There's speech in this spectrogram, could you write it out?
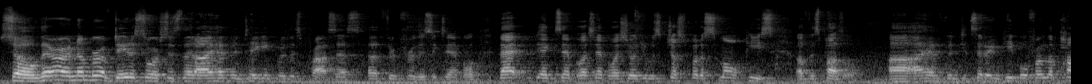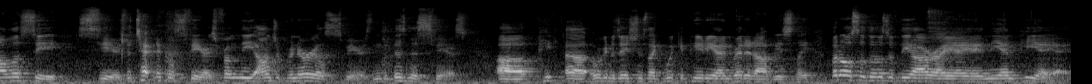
So there are a number of data sources that I have been taking for this process, uh, through, for this example. That example, example I showed you was just but a small piece of this puzzle. Uh, I have been considering people from the policy spheres, the technical spheres, from the entrepreneurial spheres, and the business spheres uh, uh, organizations like Wikipedia and Reddit, obviously, but also those of the RIAA and the MPAA.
